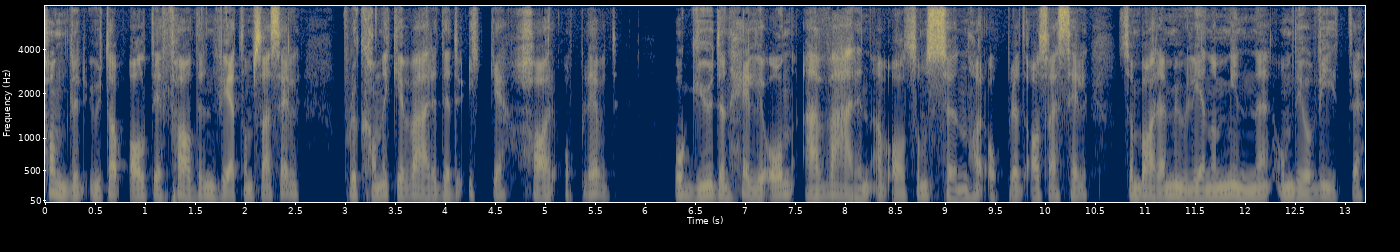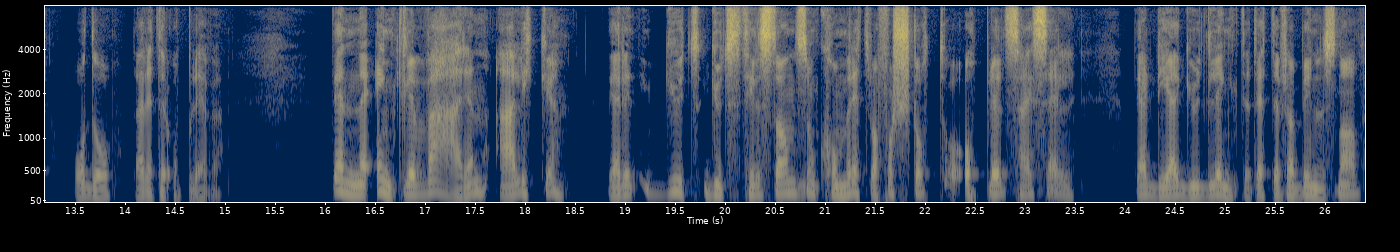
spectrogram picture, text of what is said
handler ut av alt det Faderen vet om seg selv, for du kan ikke være det du ikke har opplevd. Og Gud den hellige ånd er væren av alt som Sønnen har opplevd av seg selv, som bare er mulig gjennom minnet om det å vite og da deretter oppleve. Denne enkle væren er lykke. Det er en Guds, gudstilstand som kommer etter å ha forstått og opplevd seg selv. Det er det Gud lengtet etter fra begynnelsen av.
